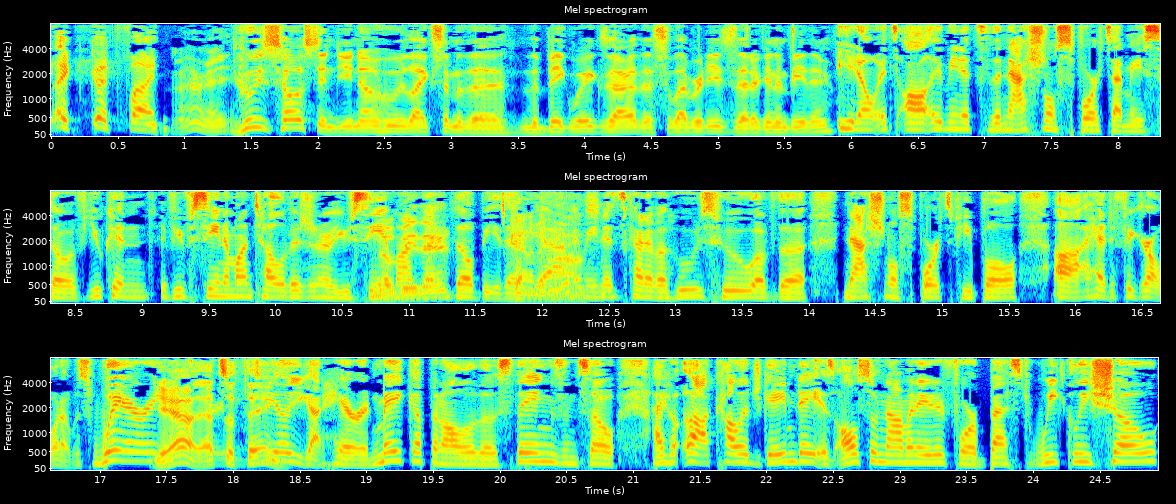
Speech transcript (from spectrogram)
All right, good, fine. all right. Who's hosting? Do you know who like some of the the big wigs are? The celebrities that are going to be there? you know, it's all. I mean, it's the National Sports Emmy. So if you can, if you've seen them on television or you see They'll them on, there? the, they'll be there. kind of yeah, I mean, it's kind of a who's who of the national sports people. Uh, I had to figure out what I was wearing. Yeah, It's that's a thing. Deal. You got hair and makeup and all of those things, and so I uh, College Game Day is also nominated for best weekly show.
